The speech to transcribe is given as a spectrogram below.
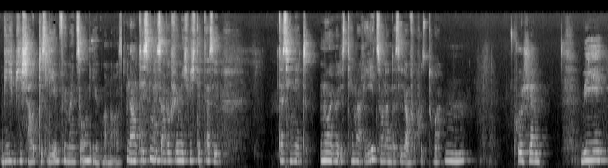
wie, wie schaut das Leben für meinen Sohn irgendwann aus? Na, und deswegen ist einfach für mich wichtig, dass ich, dass ich nicht nur über das Thema rede, sondern dass ich einfach was tue. Mhm. Voll schön. Wie,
